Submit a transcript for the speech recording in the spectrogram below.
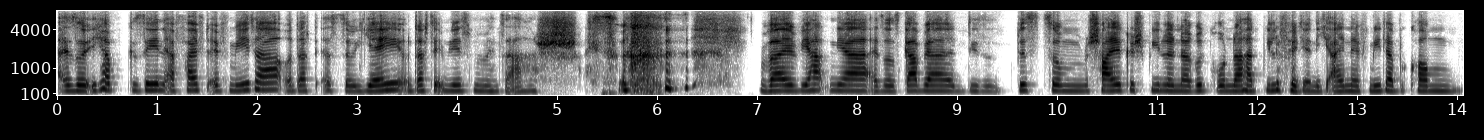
also ich habe gesehen, er pfeift elf Meter und dachte erst so, yay, und dachte im nächsten Moment so, ah, scheiße. Weil wir hatten ja, also es gab ja diese, bis zum Schalke-Spiel in der Rückrunde hat Bielefeld ja nicht einen Elfmeter bekommen.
